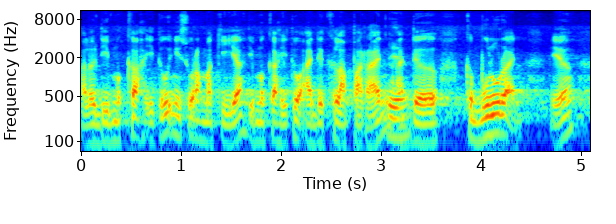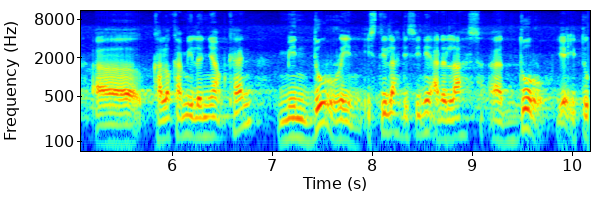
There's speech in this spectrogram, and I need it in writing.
Kalau di Mekah itu ini surah makiyah di Mekah itu ada kelaparan Ya. ada kebuluran ya uh, kalau kami lenyapkan min durrin istilah di sini adalah uh, dur iaitu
